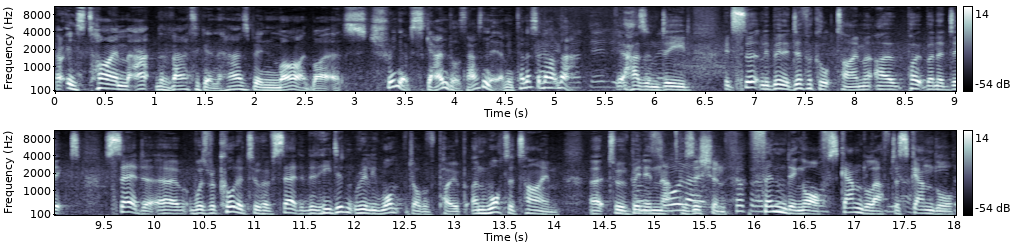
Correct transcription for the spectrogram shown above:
Now, his time at the Vatican has been marred by a string of scandals, hasn't it? I mean, tell us about that. It has indeed. It's certainly been a difficult time. Uh, Pope Benedict said, uh, was recorded to have said that he didn't really want the job of Pope, and what a time uh, to have been in that position, fending off scandal after scandal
